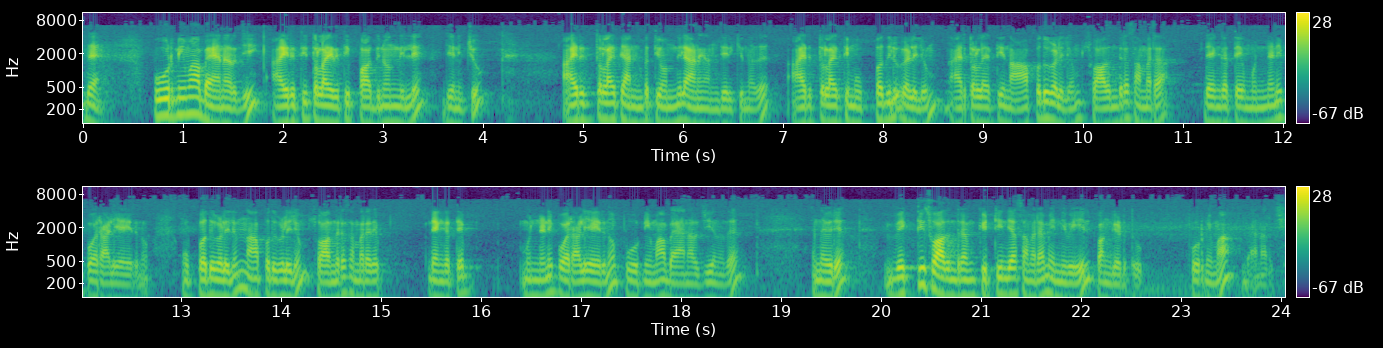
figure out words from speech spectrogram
ദെൻ പൂർണിമ ബാനർജി ആയിരത്തി തൊള്ളായിരത്തി പതിനൊന്നിൽ ജനിച്ചു. ആയിരത്തി തൊള്ളായിരത്തി അൻപത്തി ഒന്നിലാണ് അന്തരിക്കുന്നത്. ആയിരത്തി തൊള്ളായിരത്തി മുപ്പതുകളിലും ആയിരത്തി തൊള്ളായിരത്തി നാൽപ്പതുകളിലും സ്വാതന്ത്ര്യ സമര രംഗത്തെ മുന്നണി പോരാളിയായിരുന്നു. മുപ്പതുകളിലും നാൽപ്പതുകളിലും സ്വാതന്ത്ര്യ സമര രംഗത്തെ മുന്നണി പോരാളിയായിരുന്നു പൂർണിമ ബാനർജി എന്നത്. എന്നവർ വ്യക്തി സ്വാതന്ത്ര്യം ക്വിറ്റ് ഇന്ത്യ സമരം എന്നിവയിൽ പങ്കെടുത്തു. പൂർണിമ ബാനർജി.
